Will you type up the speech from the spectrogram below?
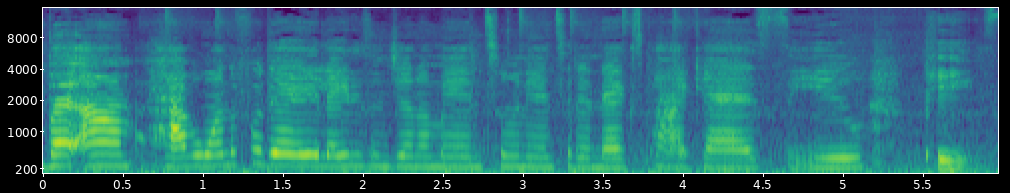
But um, have a wonderful day, ladies and gentlemen. Tune in to the next podcast. See you. Peace.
